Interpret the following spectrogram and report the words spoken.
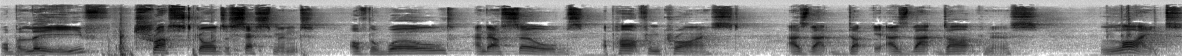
or believe or trust God's assessment of the world and ourselves apart from Christ as that, as that darkness, light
